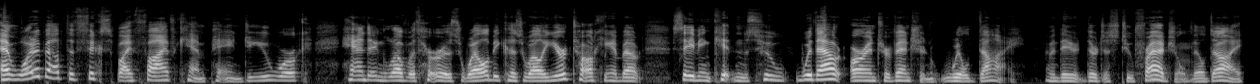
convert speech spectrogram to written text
And what about the Fix by Five campaign? Do you work hand in glove with her as well? Because while you're talking about saving kittens who, without our intervention, will die. I mean, they, they're just too fragile. Mm-hmm. They'll die.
